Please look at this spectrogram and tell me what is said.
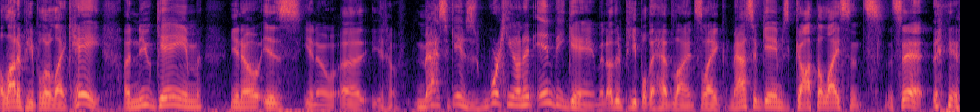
a lot of people are like, hey, a new game, you know, is you know, uh, you know, Massive Games is working on an indie game, and other people the headlines like Massive Games got the license. That's it. you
